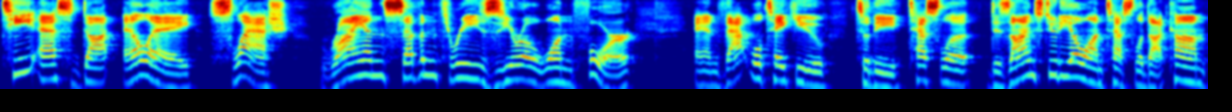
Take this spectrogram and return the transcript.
ts.la slash Ryan73014, and that will take you to the Tesla Design Studio on Tesla.com,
